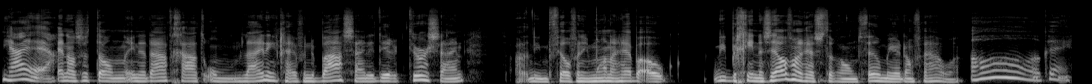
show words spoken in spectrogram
Ja, ja, ja. En als het dan inderdaad gaat om leidinggevende baas zijn, de directeurs zijn, die veel van die mannen hebben ook, die beginnen zelf een restaurant, veel meer dan vrouwen. Oh, oké.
